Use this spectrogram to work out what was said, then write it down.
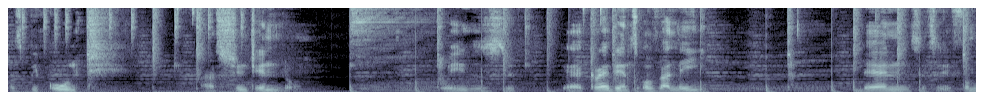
must be gold. Asishintsheni lo with uh, gradient overlay. Then from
